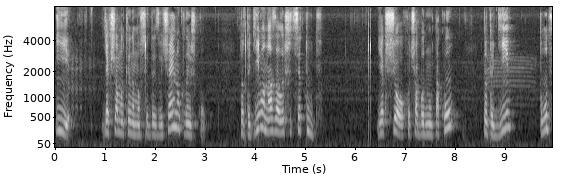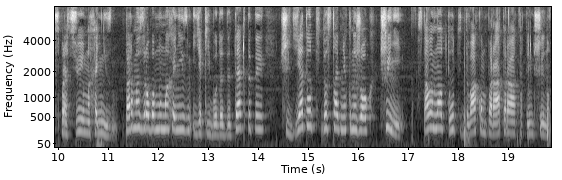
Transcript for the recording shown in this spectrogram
І якщо ми кинемо сюди звичайну книжку, то тоді вона залишиться тут. Якщо хоча б одну таку, то тоді тут спрацює механізм. Тепер ми зробимо механізм, який буде детектити, чи є тут достатньо книжок, чи ні. Ставимо тут два компаратора таким чином.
